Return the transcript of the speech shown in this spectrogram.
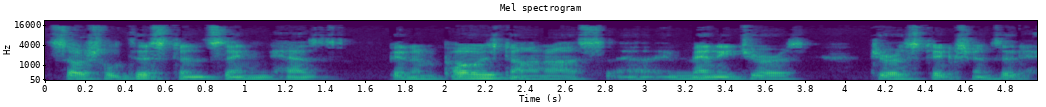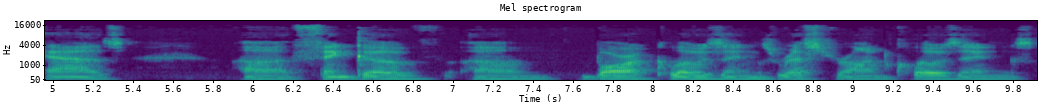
social distancing has been imposed on us uh, in many juris, jurisdictions. It has. Uh, think of um, bar closings, restaurant closings.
